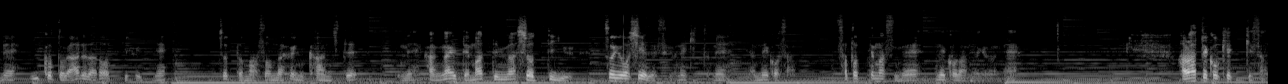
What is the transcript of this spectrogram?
ね、いいことがあるだろうっていうふうにね、ちょっとまあそんな風に感じて、ね、考えて待ってみましょうっていう、そういう教えですよね、きっとね。猫さん、悟ってますね。猫なんだけどね。腹ペコケッケさん、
